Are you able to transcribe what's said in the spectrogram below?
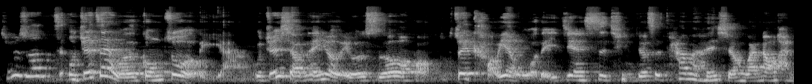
就是说，我觉得在我的工作里呀、啊，我觉得小朋友有的时候哈，最考验我的一件事情就是他们很喜欢玩那种很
